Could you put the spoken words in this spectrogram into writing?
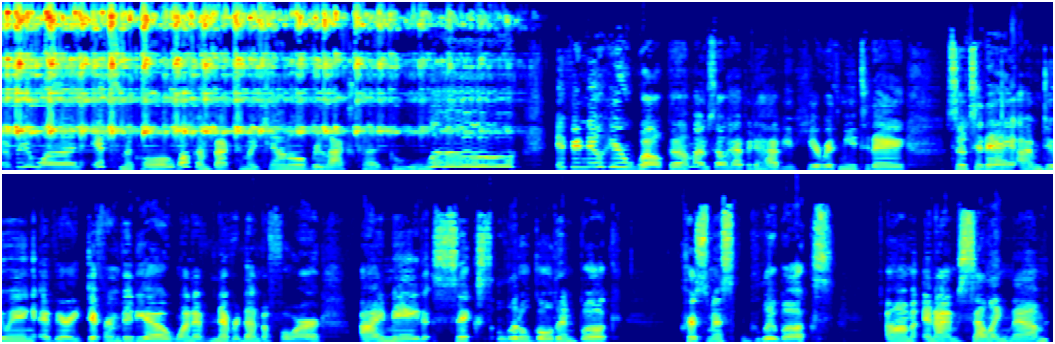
Everyone, it's Nicole. Welcome back to my channel, Relax Cut Glue. If you're new here, welcome. I'm so happy to have you here with me today. So today I'm doing a very different video, one I've never done before. I made six little golden book Christmas glue books um, and I'm selling them.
